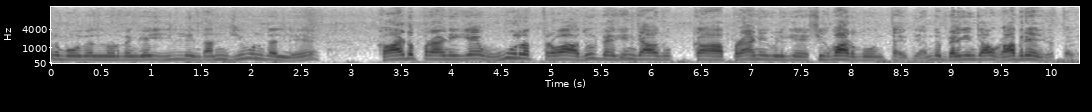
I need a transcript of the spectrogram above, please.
ಅನುಭವದಲ್ಲಿ ನೋಡ್ದಂಗೆ ಇಲ್ಲಿ ನನ್ನ ಜೀವನದಲ್ಲಿ ಕಾಡು ಪ್ರಾಣಿಗೆ ಊರ ಹತ್ರವ ಅದು ಬೆಳಗಿನ ಜಾವದ ಕಾ ಪ್ರಾಣಿಗಳಿಗೆ ಸಿಗಬಾರ್ದು ಅಂತ ಇದೆ. ಅಂದರೆ ಬೆಳಗಿನ ಜಾವ ಗಾಬರಿಯಾಗಿರ್ತವೆ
